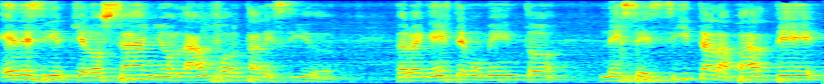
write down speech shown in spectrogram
Es decir, que los años la han fortalecido, pero en este momento necesita la parte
